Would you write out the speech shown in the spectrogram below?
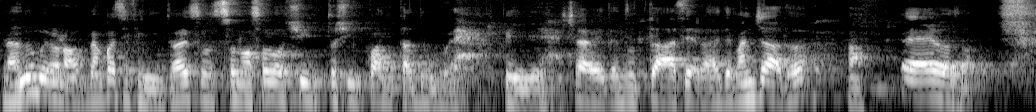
La numero 9, abbiamo quasi finito, adesso sono solo 152, quindi cioè, avete tutta la sera, avete mangiato? No, eh lo so.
